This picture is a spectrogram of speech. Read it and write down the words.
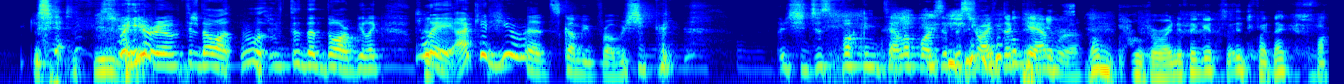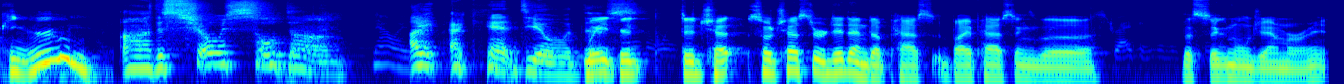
Just Just hear him through the, through the door, be like, wait, I can hear where it's coming from. She could... She just fucking teleports and destroys the camera. It's not proof or anything. It's it's my next fucking room. Ah, this show is so dumb. I I can't deal with this. Wait, did did Ch- so Chester did end up pass bypassing the the signal jammer, right?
